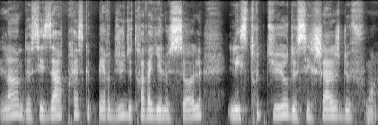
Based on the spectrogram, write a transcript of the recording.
l'un de ces arts presque perdus de travailler le sol, les structures de séchage de foin.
